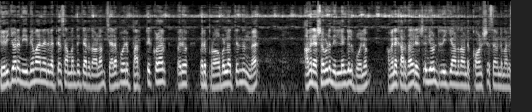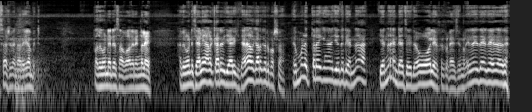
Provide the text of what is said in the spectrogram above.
ശരിക്കും ഒരു നീതിമാൻ ഒരു വ്യക്തിയെ സംബന്ധിച്ചിടത്തോളം ചിലപ്പോൾ ഒരു പർട്ടിക്കുലർ ഒരു ഒരു പ്രോബ്ലത്തിൽ നിന്ന് അവൻ രക്ഷപ്പെടുന്നില്ലെങ്കിൽ പോലും അവനെ കർത്താവ് രക്ഷിച്ചുകൊണ്ടിരിക്കുകയാണെന്ന് അവന്റെ കോൺഷ്യസ് അവന്റെ മനസ്സാക്ഷി അവൻ അറിയാൻ പറ്റും. അപ്പൊ അതുകൊണ്ട് എന്റെ സഹോദരങ്ങളെ അതുകൊണ്ട് ചില ആൾക്കാർ വിചാരിക്കും ചില ആൾക്കാർക്ക് ഒരു പ്രശ്നം നമ്മൾ ഇത്രയൊക്കെ ഇങ്ങനെ ചെയ്തിട്ട് എന്നാ എന്നാ എന്റെ ചെയ്ത ഇതുപോലെയൊക്കെ ക്ലേശങ്ങൾ? ഇത് ഇത് ഇത് ഇത്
